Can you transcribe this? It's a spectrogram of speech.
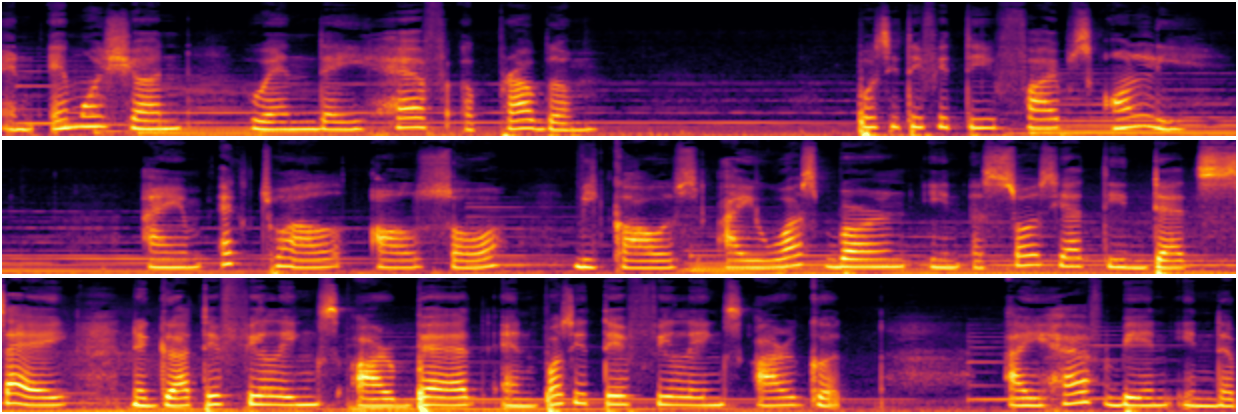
and emotion when they have a problem. Positivity vibes only. I am actual also because I was born in a society that say negative feelings are bad and positive feelings are good. I have been in the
